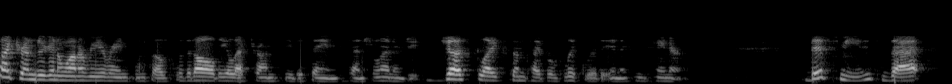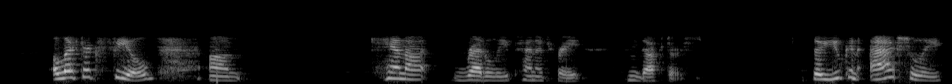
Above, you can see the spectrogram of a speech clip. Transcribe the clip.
electrons are going to want to rearrange themselves so that all the electrons see the same potential energy, just like some type of liquid in a container. This means that electric fields um, cannot readily penetrate conductors. So you can actually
